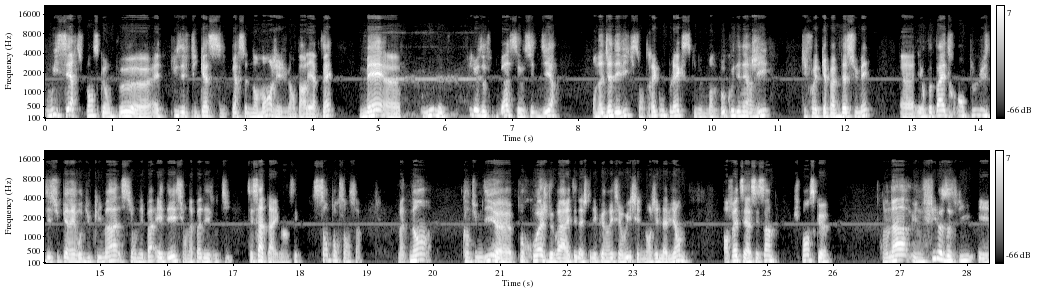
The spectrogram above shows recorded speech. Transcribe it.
Oui, certes, je pense qu'on peut euh, être plus efficace si personne n'en mange et je vais en parler après, mais euh, nous, notre philosophie de base, c'est aussi de dire on a déjà des vies qui sont très complexes, qui nous demandent beaucoup d'énergie, qu'il faut être capable d'assumer. Euh, et on ne peut pas être en plus des super-héros du climat si on n'est pas aidé, si on n'a pas des outils. C'est ça, Time. Hein. c'est 100% ça. Maintenant, quand tu me dis euh, pourquoi je devrais arrêter d'acheter des conneries sur Wish et de manger de la viande, en fait, c'est assez simple. Je pense que on a une philosophie et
